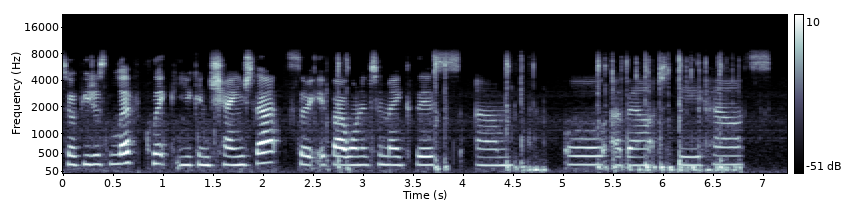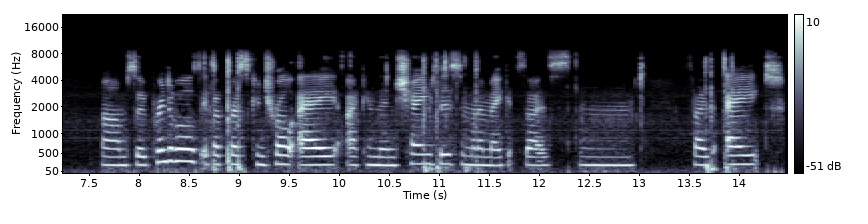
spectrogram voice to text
So if you just left click, you can change that. So if I wanted to make this um, all about the house, um, so printables, if I press Control A, I can then change this. I'm going to make it size um, size 8.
